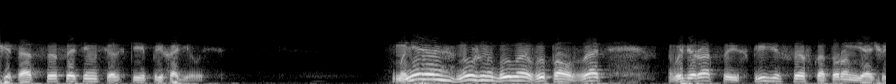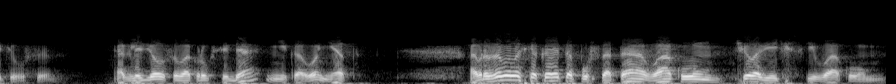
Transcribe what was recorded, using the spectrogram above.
Считаться с этим все-таки приходилось. Мне нужно было выползать, выбираться из кризиса, в котором я очутился. Огляделся вокруг себя, никого нет. Образовалась какая-то пустота, вакуум, человеческий вакуум.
